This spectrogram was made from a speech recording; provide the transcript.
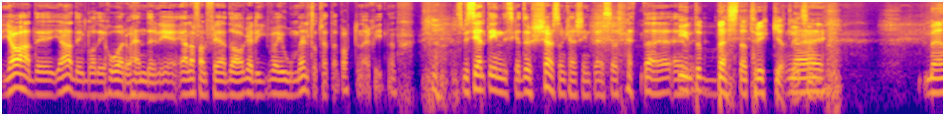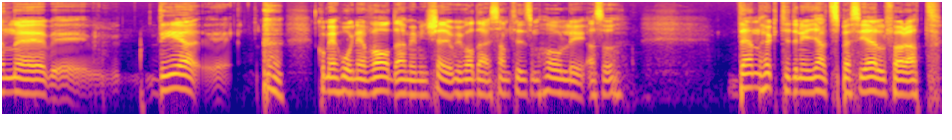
jag, hade, jag hade både hår och händer i, i alla fall flera dagar. Det var ju omöjligt att tvätta bort den här skiten. Speciellt indiska duschar som kanske inte är så lätta. Inte bästa trycket liksom. Nej. Men eh, det eh, kommer jag ihåg när jag var där med min tjej och vi var där samtidigt som Holy. Alltså, den högtiden är jävligt speciell för att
